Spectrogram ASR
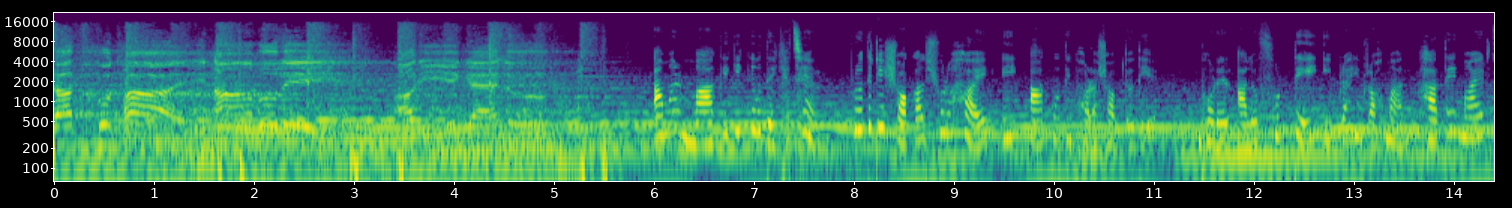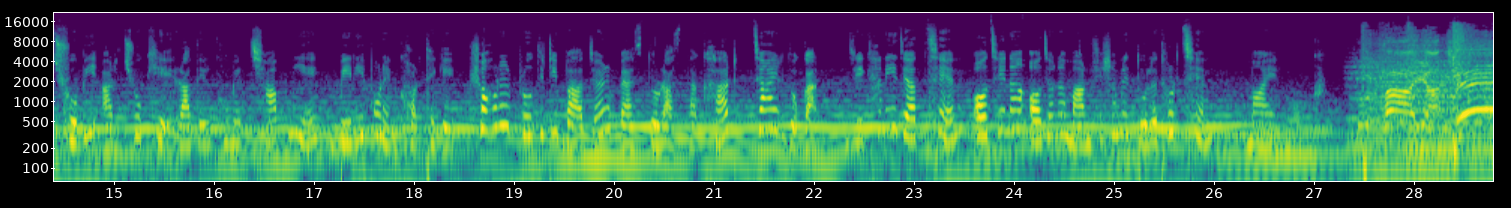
হঠাৎ কোথায়? না বলে হারিয়ে গেল। আমার মাকে কি কেউ দেখেছেন? প্রতিটি সকাল শুরু হয় এই আকুতি ভরা শব্দ দিয়ে। ভোরের আলো ফুটতেই ইব্রাহিম রহমান হাতে মায়ের ছবি আর চোখে রাতের ঘুমের ছাপ নিয়ে বেরিয়ে পড়েন ঘর থেকে। শহরের প্রতিটি বাজার ব্যস্ত রাস্তাঘাট চায়ের দোকান যেখানেই যাচ্ছেন অচেনা অজানা মানুষের সামনে তুলে ধরছেন মায়ের মুখ। কোথায় আছে?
